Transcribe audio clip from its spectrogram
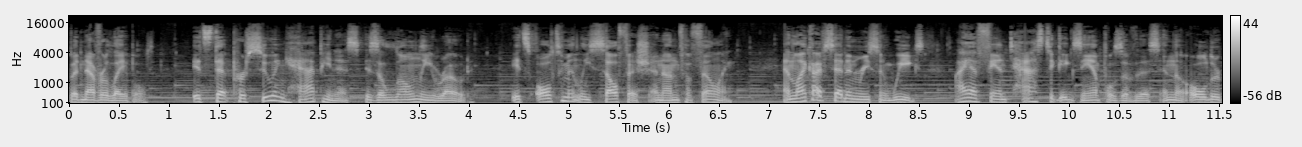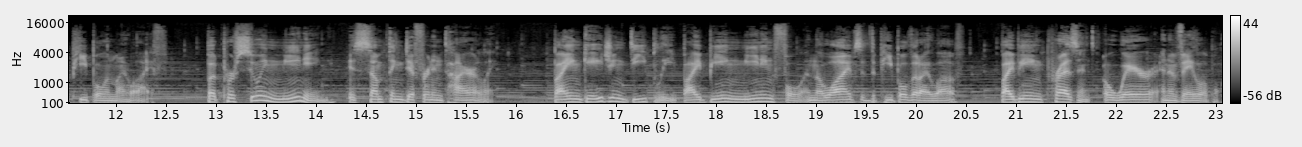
but never labeled. It's that pursuing happiness is a lonely road. It's ultimately selfish and unfulfilling. And like I've said in recent weeks, I have fantastic examples of this in the older people in my life. But pursuing meaning is something different entirely. By engaging deeply, by being meaningful in the lives of the people that I love, by being present, aware, and available.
